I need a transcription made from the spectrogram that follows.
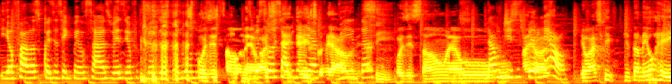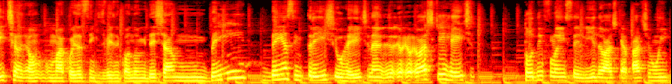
E eu falo as coisas sem pensar, às vezes, e eu fico, meu Deus, todo mundo. Exposição, né? As Eu pessoas acho que sabem é, é minha isso real. Né? Sim. Exposição é o. Dá um desespero maior. real. Eu acho que, que também o hate é um- uma coisa assim que de vez em quando me deixa bem, bem assim, triste o hate, né? Eu, eu, eu acho que hate, toda influência lida, eu acho que a parte ruim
